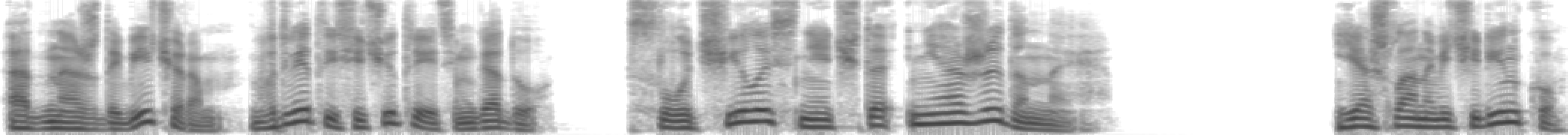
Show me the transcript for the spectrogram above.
Однажды вечером, в 2003 году, случилось нечто неожиданное. Я шла на вечеринку,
